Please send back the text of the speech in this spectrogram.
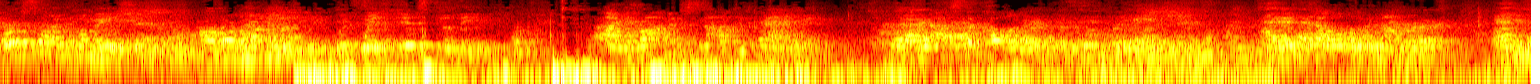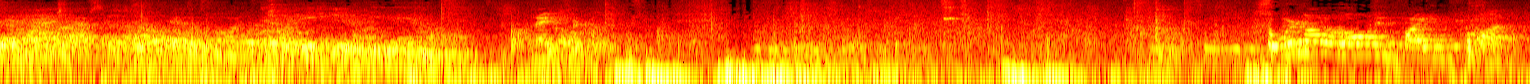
personal information or money with disbelief. I promise not to panic, to ask the caller his information and telephone number and to the and leave your email. Thank you. So we're not alone in fighting fraud.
